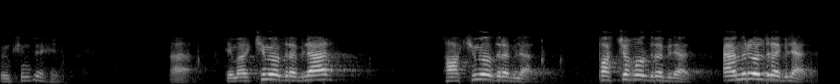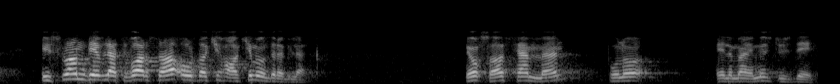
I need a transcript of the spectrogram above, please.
Mümkün deyil. Hə. Deməli, kim öldürə bilər? Hakim öldürə bilər. Patçaq öldürə bilər. Əmir öldürə bilər. İslam devləti varsa, oradakı hakim öldürə bilər. Yoxsa sən mən bunu eləməyimiz düz deyil.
